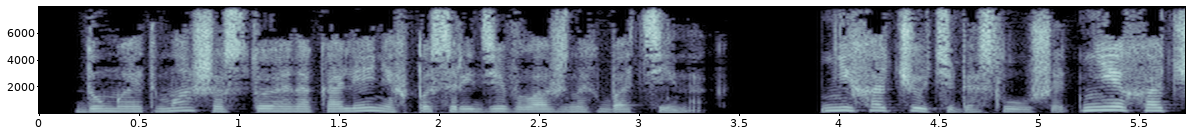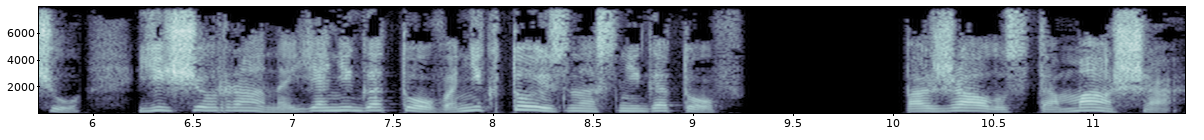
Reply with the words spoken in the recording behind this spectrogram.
— думает Маша, стоя на коленях посреди влажных ботинок. «Не хочу тебя слушать, не хочу. Еще рано, я не готова, никто из нас не готов». «Пожалуйста, Маша!»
